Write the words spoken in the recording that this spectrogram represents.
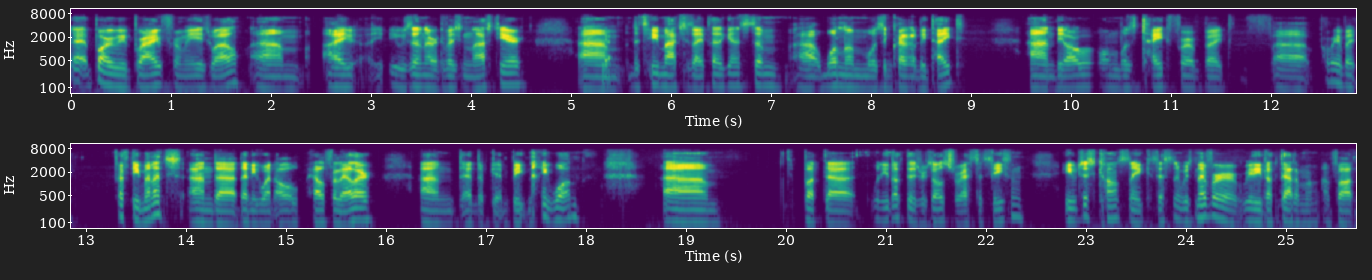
Uh, Barry Bry for me as well. Um, I he was in our division last year. Um, The two matches I played against him, uh, one of them was incredibly tight, and the other one was tight for about uh, probably about 50 minutes, and uh, then he went all hell for leather and ended up getting beat 9-1. Um, but uh, when you looked at his results for the rest of the season, he was just constantly consistent. It was never really looked at him and thought,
